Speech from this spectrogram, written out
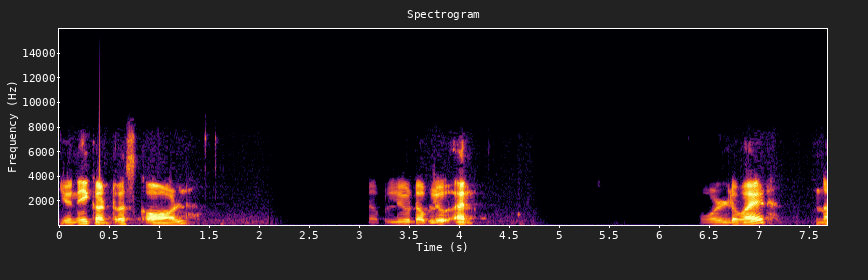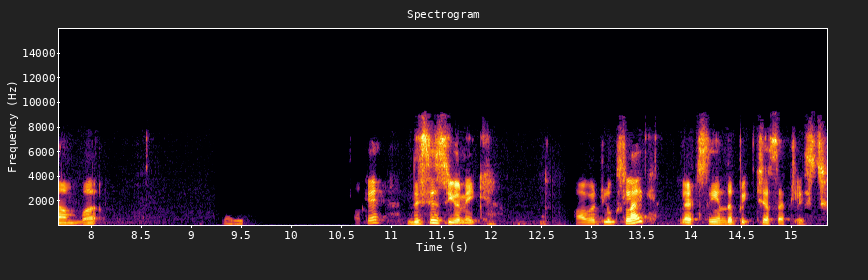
unique address called WWN worldwide number this is unique. How it looks like? Let's see in the pictures at least.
